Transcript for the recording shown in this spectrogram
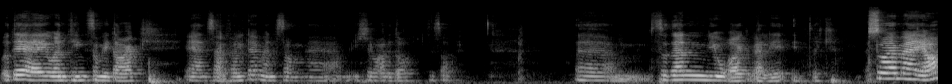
Og det er jo en ting som i dag er en selvfølge, men som eh, ikke var det da, dessverre. Um, så den gjorde jeg veldig inntrykk. Så er vi, ja,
